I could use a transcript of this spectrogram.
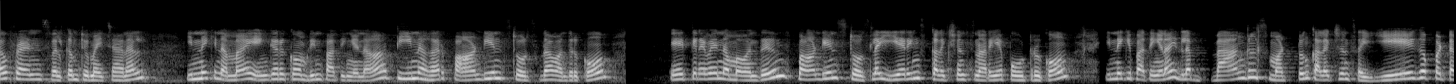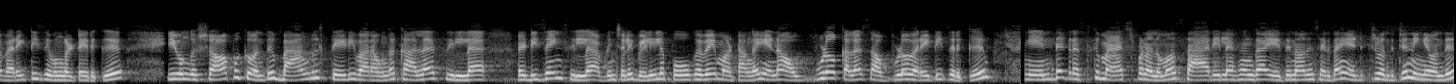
Hello friends welcome to my channel இன்றைக்கி நம்ம எங்கே இருக்கோம் அப்படின்னு பார்த்தீங்கன்னா டி நகர் பாண்டியன் ஸ்டோர்ஸ்க்கு தான் வந்திருக்கோம். ஏற்கனவே நம்ம வந்து பாண்டியன் ஸ்டோர்ஸில் இயரிங்ஸ் கலெக்ஷன்ஸ் நிறைய போட்டிருக்கோம். இன்றைக்கி பார்த்தீங்கன்னா இதில் பேங்கிள்ஸ் மட்டும் கலெக்ஷன்ஸ் ஏகப்பட்ட வெரைட்டிஸ் இவங்கள்ட்ட இருக்குது இவங்க ஷாப்புக்கு வந்து பேங்கிள்ஸ் தேடி வரவங்க கலர்ஸ் இல்லை டிசைன்ஸ் இல்லை அப்படின்னு சொல்லி வெளியில் போகவே மாட்டாங்க. ஏன்னா அவ்வளோ கலர்ஸ் அவ்வளோ வெரைட்டிஸ் இருக்குது நீங்கள் எந்த ட்ரெஸ்க்கு மேட்ச் பண்ணணுமோ சாரீ லெஹங்கா எதுனாலும் சரி தான் எடுத்துகிட்டு வந்துட்டு நீங்கள் வந்து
